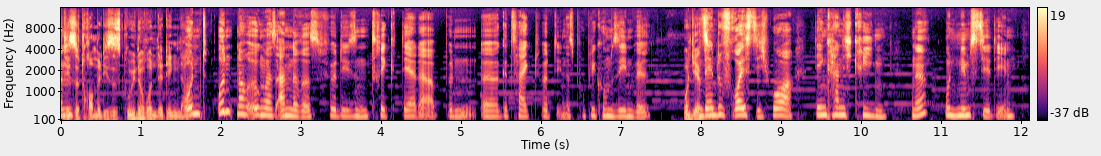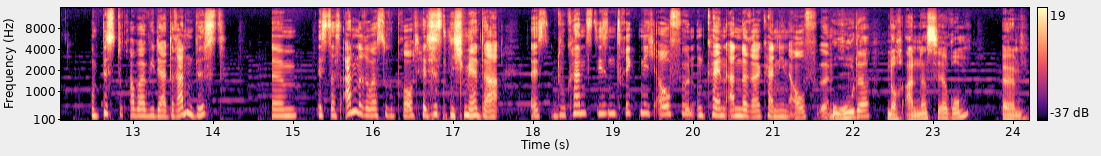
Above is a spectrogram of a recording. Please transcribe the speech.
Ähm, diese Trommel, dieses grüne runde Ding da. Und, und noch irgendwas anderes für diesen Trick, der da äh, gezeigt wird, den das Publikum sehen will. Und Und jetzt, denn du freust dich, boah, den kann ich kriegen, ne? Und nimmst dir den. Und bis du aber wieder dran bist, ähm, ist das andere, was du gebraucht hättest, nicht mehr da. Das heißt, du kannst diesen Trick nicht aufführen und kein anderer kann ihn aufführen. oder noch andersherum, ähm,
